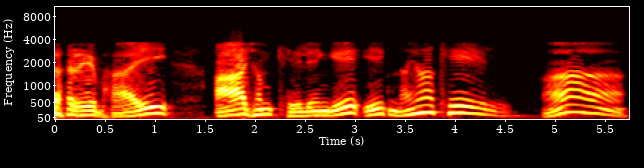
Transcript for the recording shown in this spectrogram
अरे भाई, आज हम खेलेंगे एक नया खेल। हाँ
